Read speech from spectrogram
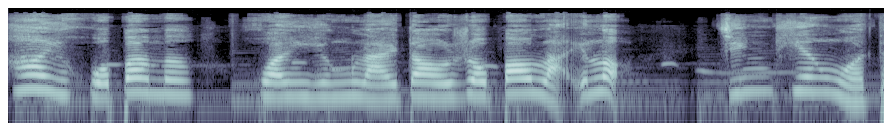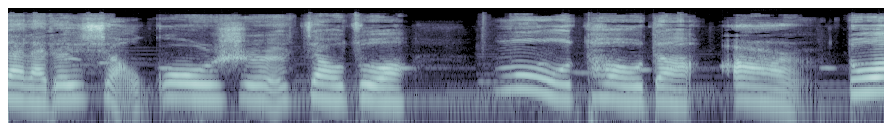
嗨，伙伴们，欢迎来到肉包来了。今天我带来的小故事叫做《木头的耳朵》。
